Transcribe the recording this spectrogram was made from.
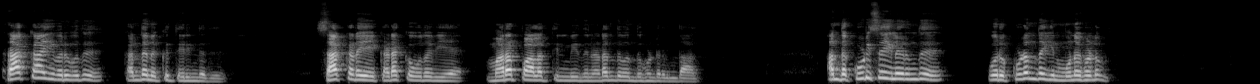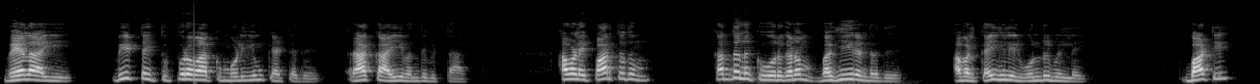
ராக்காயி வருவது கந்தனுக்கு தெரிந்தது. சாக்கடையை கடக்க உதவிய மரப்பாலத்தின் மீது நடந்து வந்து கொண்டிருந்தாள். அந்த குடிசையிலிருந்து ஒரு குழந்தையின் முனகளும் வேலாயி வீட்டை துப்புரவாக்கும் மொழியும் கேட்டது. ராக்காயி வந்து விட்டாள். அவளை பார்த்ததும் கந்தனுக்கு ஒரு கணம் பகீர் என்றது. அவள் கைகளில் ஒன்றுமில்லை. பாட்டில்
